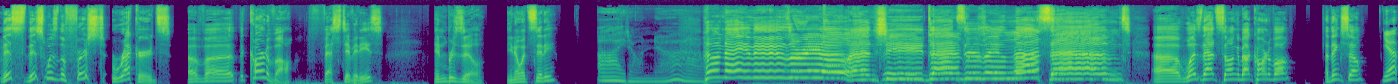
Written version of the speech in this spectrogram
this this was the first records of uh, the Carnival festivities in Brazil. You know what city? I don't know. Her name is Rio, and she dances in the sand. Uh, was that song about Carnival? I think so. Yep.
